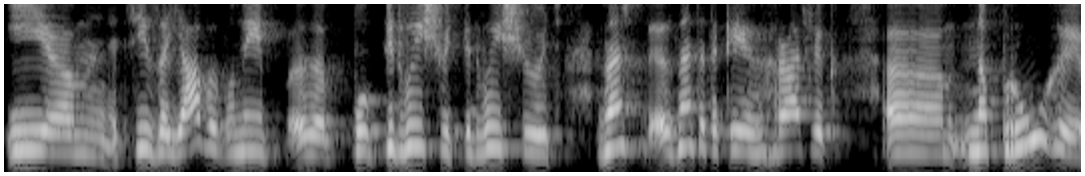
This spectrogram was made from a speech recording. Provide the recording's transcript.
і ем, ці заяви вони е, підвищують, підвищують. Знаєш, знаєте, такий графік е, напруги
